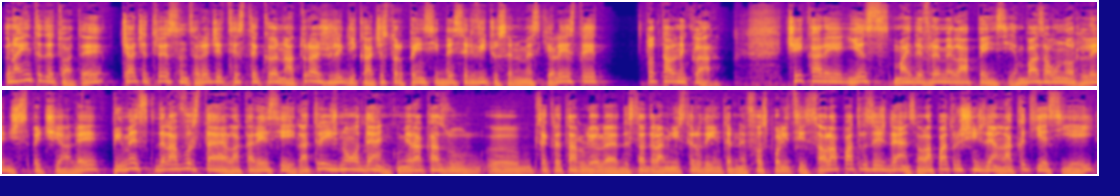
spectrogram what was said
înainte de toate, ceea ce trebuie să înțelegeți este că natura juridică a acestor pensii de serviciu, se numesc ele, este total neclară. Cei care ies mai devreme la pensie, în baza unor legi speciale, primesc de la vârsta aia la care ies ei, la 39 de ani, cum era cazul uh, secretarului ăla de stat de la Ministerul de Interne, fost polițist, sau la 40 de ani, sau la 45 de ani, la cât ies ei,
